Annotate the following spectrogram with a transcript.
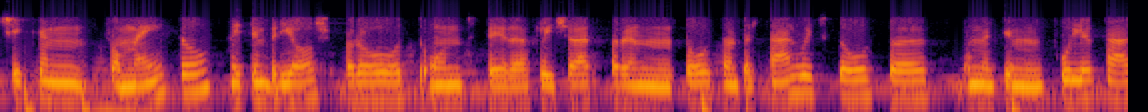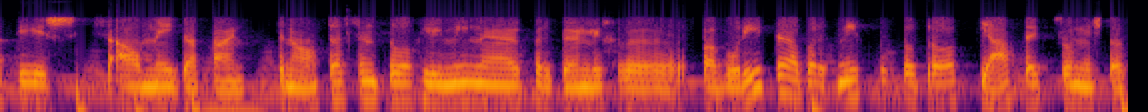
Chicken Tomato mit dem Brioche-Brot und der etwas schärferen Soße und der Sandwich-Soße und mit dem Poulet Patty ist, ist auch mega fein. Genau, das sind so ein bisschen meine persönlichen Favoriten, aber nichtsdestotrotz die Abwechslung ist das,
